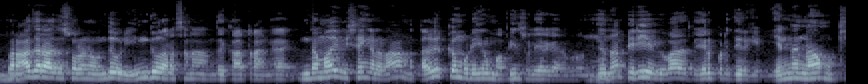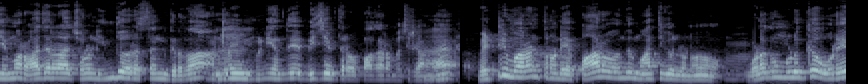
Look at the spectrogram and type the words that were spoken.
இப்ப ராஜராஜ சோழனை வந்து ஒரு இந்து அரசனா வந்து காட்டுறாங்க. இந்த மாதிரி விஷயங்கள் எல்லாம் நம்ம தவிர்க்க முடியும் அப்படின்னு சொல்லியிருக்காரு ப்ரோ இதுதான் பெரிய விவாதத்தை ஏற்படுத்தி இருக்கு என்னன்னா முக்கியமா ராஜராஜ சோழன் இந்து அரசன்கிறதா அன்லைன் பண்ணி வந்து பிஜேபி தரவை பார்க்க ஆரம்பிச்சிருக்காங்க. வெற்றிமாறன் தன்னுடைய பார்வை வந்து மாத்தி கொள்ளணும் உலகம் முழுக்க ஒரே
